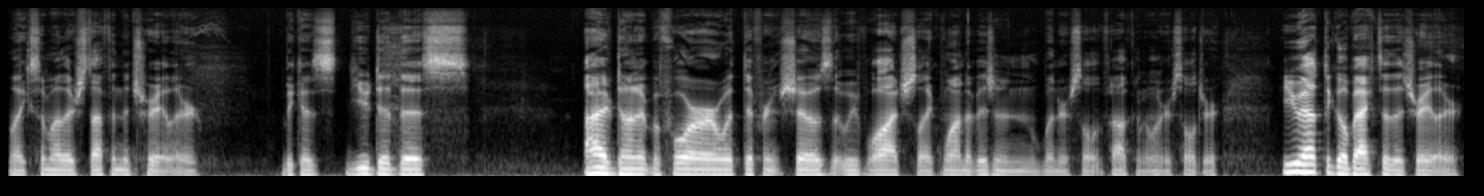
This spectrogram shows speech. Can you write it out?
like some other stuff in the trailer because you did this. I've done it before with different shows that we've watched, like WandaVision, Winter Soldier, Falcon and Winter Soldier. You have to go back to the trailer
